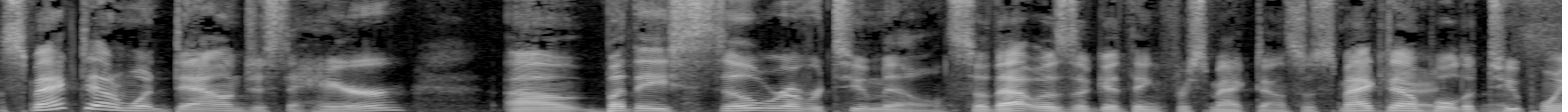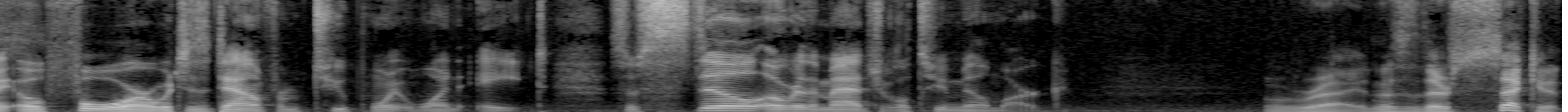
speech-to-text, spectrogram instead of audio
SmackDown went down just a hair, Um, but they still were over two mil, so that was a good thing for SmackDown. So SmackDown Okay, pulled a two point oh four, which is down from two point one eight. So still over the magical two mil mark Right. And this is their second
